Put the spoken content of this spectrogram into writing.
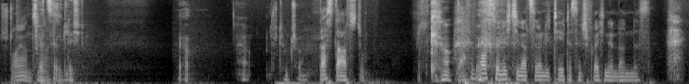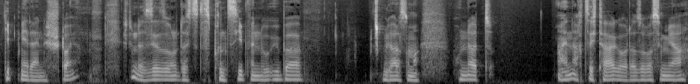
Steuern zahlst. letztendlich. stimmt schon. Das darfst du. Genau. Dafür brauchst du nicht die Nationalität des entsprechenden Landes. Gib mir deine Steuern. Stimmt, das ist ja so das, das Prinzip, wenn du über, wie war das nochmal, 181 Tage oder sowas im Jahr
